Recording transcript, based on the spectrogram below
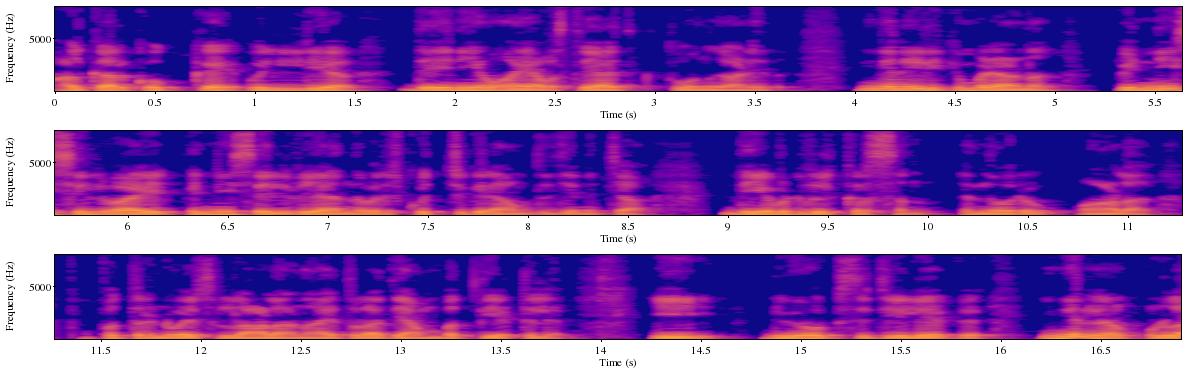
ആൾക്കാർക്കൊക്കെ വലിയ ദയനീയമായ അവസ്ഥയായി തോന്നുകയാണിത് ഇങ്ങനെ ഇരിക്കുമ്പോഴാണ് പെന്നി സിൽവായി പെന്നി സെൽവിയ എന്ന ഒരു കൊച്ചു ഗ്രാമത്തിൽ ജനിച്ച ഡേവിഡ് വിൽക്കർസൺ എന്നൊരു ആൾ മുപ്പത്തിരണ്ട് വയസ്സുള്ള ആളാണ്. ആയിരത്തി തൊള്ളായിരത്തി അമ്പത്തി എട്ടിൽ ഈ ന്യൂയോർക്ക് സിറ്റിയിലേക്ക് ഇങ്ങനെ ഉള്ള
